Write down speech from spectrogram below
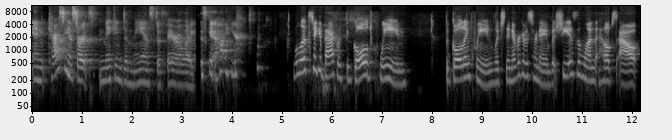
And Cassian starts making demands to Feyre, like, it's getting hot here. Well, let's take it back. Like the Gold Queen, the Golden Queen, which they never give us her name, but she is the one that helps out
